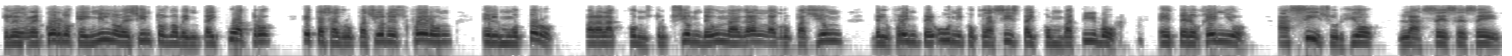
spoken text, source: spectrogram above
que les recuerdo que en 1994 estas agrupaciones fueron el motor para la construcción de una gran agrupación del Frente Único Clasista y Combativo Heterogéneo. Así surgió la CCC.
